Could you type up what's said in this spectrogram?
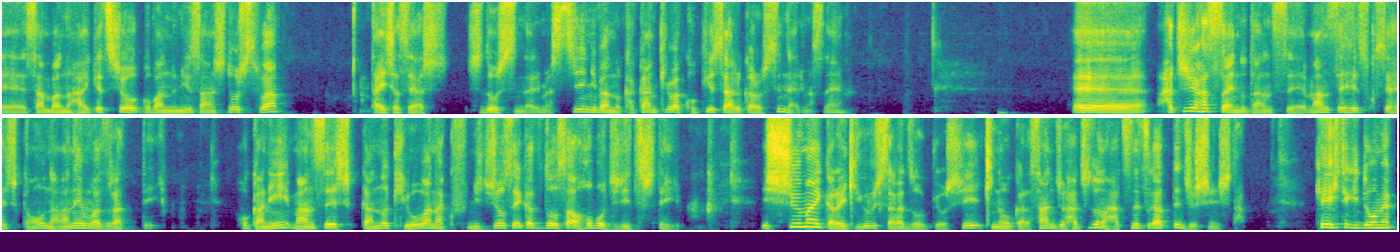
えー、3番の敗血症、5番の乳酸アシド質は代謝性指導質になりますし、2番の過換気は呼吸性アルカロ質になりますね。えー、88歳の男性、慢性閉塞性肺疾患を長年患っている。他に慢性疾患の起用はなく、日常生活動作はほぼ自立している。1週前から息苦しさが増強し、昨日から38度の発熱があって受診した。経皮的動脈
